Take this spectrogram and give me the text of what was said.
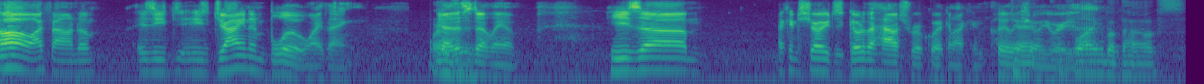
Oh, I found him. Is he? He's giant and blue, I think. Where yeah, is this he? is definitely him. He's um. I can show you. Just go to the house real quick, and I can clearly Okay, show you where he's flying at. above the house.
